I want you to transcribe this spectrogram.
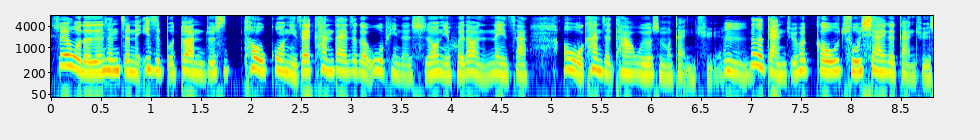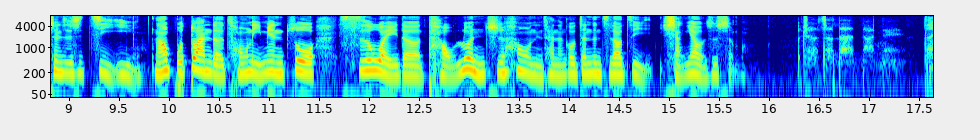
所以我的人生真的一直不断，就是透过你在看待这个物品的时候，你回到你的内在。哦，我看着它，我有什么感觉？嗯，那个感觉会勾出下一个感觉，甚至是记忆，然后不断的从里面做思维的讨论之后，你才能够真正知道自己想要的是什么。我觉得真的很难诶、欸。对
